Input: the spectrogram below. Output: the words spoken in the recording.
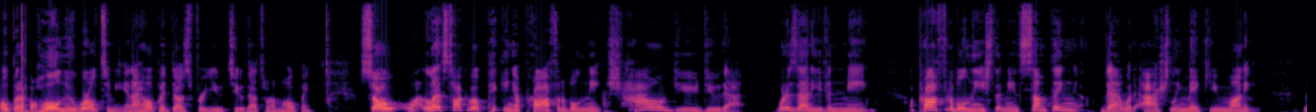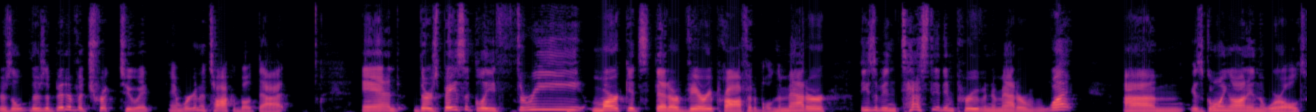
open up a whole new world to me. And I hope it does for you too. That's what I'm hoping. So let's talk about picking a profitable niche. How do you do that? What does that even mean? A profitable niche that means something that would actually make you money there's a there's a bit of a trick to it, and we're going to talk about that. And there's basically three markets that are very profitable. No matter these have been tested and proven, no matter what um, is going on in the world,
